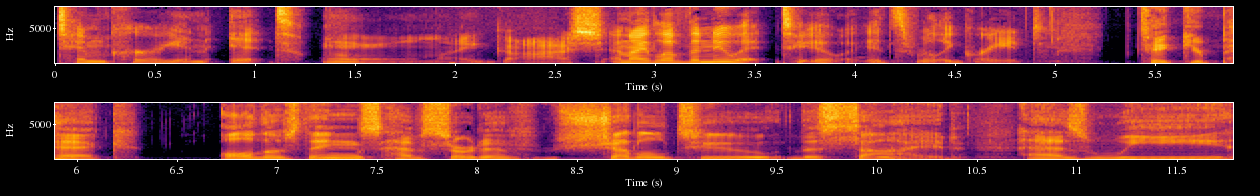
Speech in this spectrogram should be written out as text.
Tim Curry and It. Oh my gosh. And I love the new It too. It's really great. take your pick. All those things have sort of shuttled to the side as we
